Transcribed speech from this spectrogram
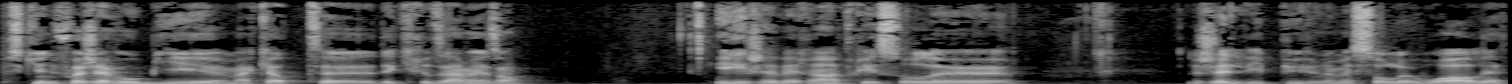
Parce qu'une fois, j'avais oublié euh, ma carte de crédit à la maison. Et j'avais rentré sur le. Je l'ai plus, là, mais sur le wallet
